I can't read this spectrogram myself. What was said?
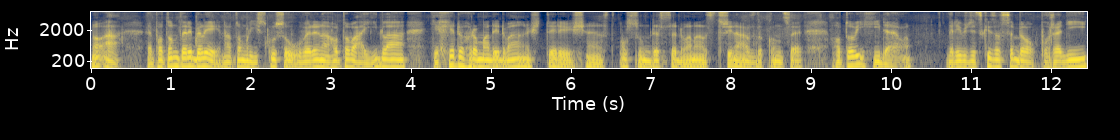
No a potom tedy byly na tom lístku jsou uvedena hotová jídla, těch je dohromady 2, 4, 6, 8, 10, 12, 13 dokonce hotových jídel kdy vždycky zase bylo pořadí,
